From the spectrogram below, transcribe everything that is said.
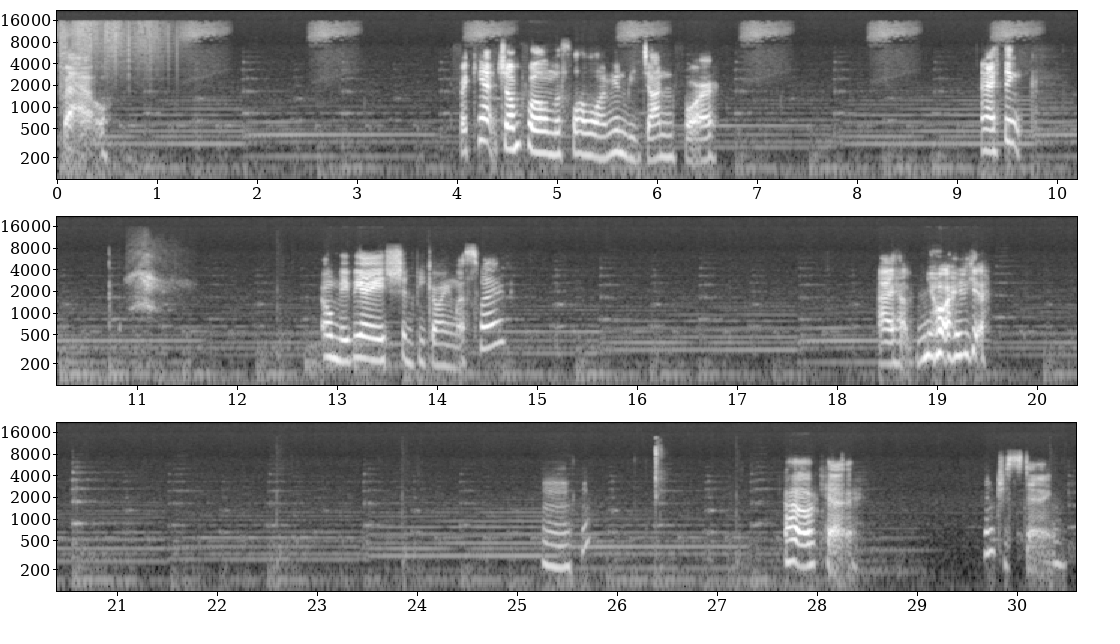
Wow. If I can't jump well in this level, I'm gonna be done for. And I think Oh, maybe I should be going this way? I have no idea. Mm hmm Oh, okay. Interesting.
